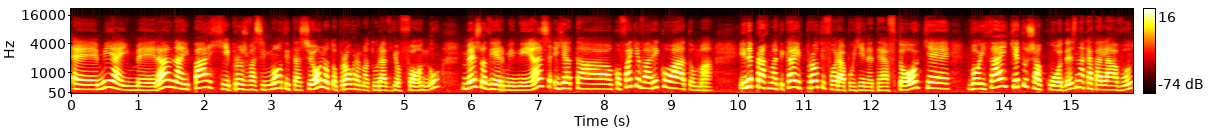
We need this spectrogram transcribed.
ε, μία ημέρα να υπάρχει προσβασιμότητα σε όλο το πρόγραμμα του ραδιοφώνου μέσω διερμηνίας για τα κοφά και βαρύκο άτομα. Είναι πραγματικά η πρώτη φορά που γίνεται αυτό και βοηθάει και τους ακούοντες να καταλάβουν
